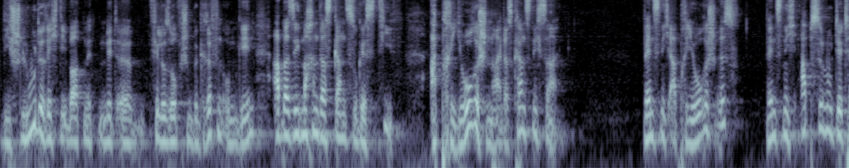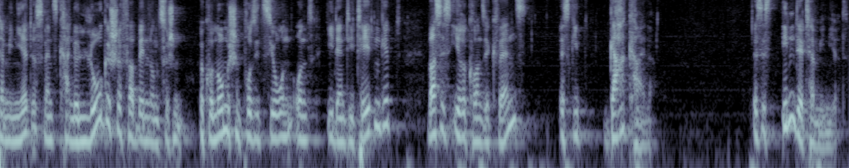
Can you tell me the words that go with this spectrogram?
wie schluderig die überhaupt mit, mit äh, philosophischen Begriffen umgehen, aber sie machen das ganz suggestiv. A priorisch, nein, das kann es nicht sein. Wenn es nicht a priorisch ist, wenn es nicht absolut determiniert ist, wenn es keine logische Verbindung zwischen ökonomischen Positionen und Identitäten gibt, was ist ihre Konsequenz? Es gibt gar keine. Es ist indeterminiert.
